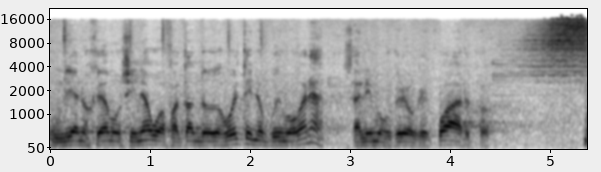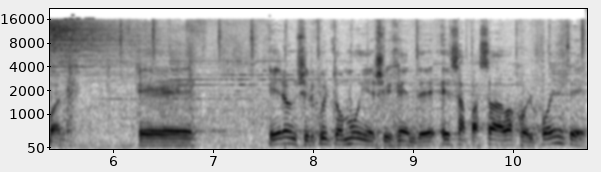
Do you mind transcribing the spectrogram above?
un día nos quedamos sin agua faltando dos vueltas y no pudimos ganar. Salimos creo que cuarto. Bueno, eh, era un circuito muy exigente. Esa pasada bajo el puente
